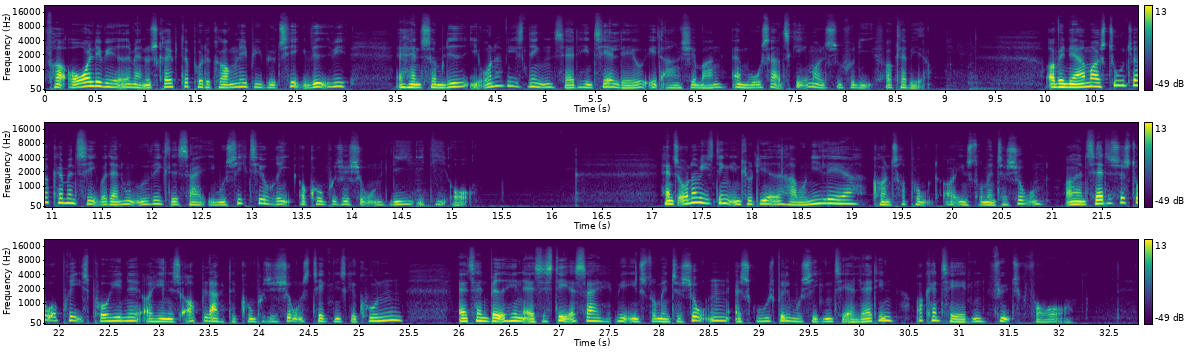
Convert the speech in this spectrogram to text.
Fra overleverede manuskripter på det kongelige bibliotek ved vi, at han som led i undervisningen satte hende til at lave et arrangement af Mozarts g symfoni for klaver. Og ved nærmere studier kan man se, hvordan hun udviklede sig i musikteori og komposition lige i de år. Hans undervisning inkluderede harmonilære, kontrapunkt og instrumentation, og han satte så stor pris på hende og hendes oplagte kompositionstekniske kunden, at han bad hende assistere sig ved instrumentationen af skuespilmusikken til Aladdin og kantaten Fynsk forår.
